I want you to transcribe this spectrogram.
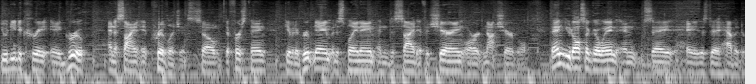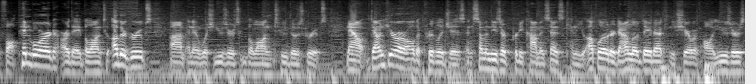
you would need to create a group and assign it privileges. So, the first thing, give it a group name, a display name, and decide if it's sharing or not shareable. Then you'd also go in and say, hey, does they have a default pin board? Are they belong to other groups? Um, and then which users belong to those groups. Now, down here are all the privileges, and some of these are pretty common sense. Can you upload or download data? Can you share with all users?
